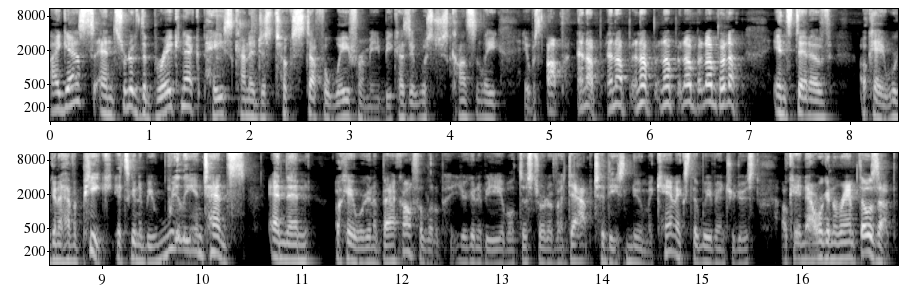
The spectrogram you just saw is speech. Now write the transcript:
I guess, and sort of the breakneck pace kind of just took stuff away from me because it was just constantly it was up and up and up and up and up and up and up and up instead of okay, we're going to have a peak. It's going to be really intense and then okay, we're going to back off a little bit. You're going to be able to sort of adapt to these new mechanics that we've introduced. Okay, now we're going to ramp those up.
